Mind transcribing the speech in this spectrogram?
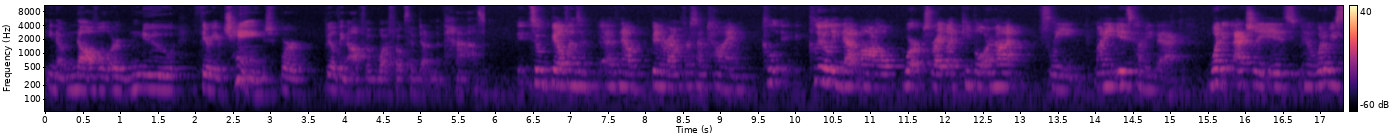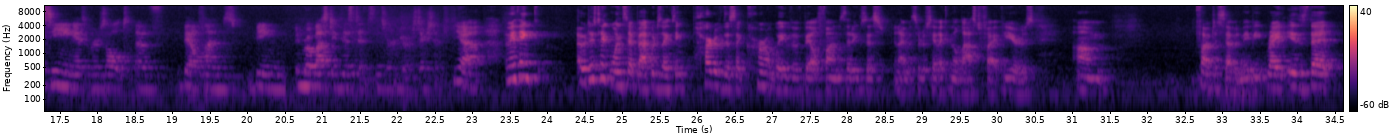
you know novel or new theory of change we're building off of what folks have done in the past So bail funds have, have now been around for some time. Cle- clearly, that model works, right? Like people are not fleeing; money is coming back. What actually is, you know, what are we seeing as a result of bail funds being in robust existence in certain jurisdictions? Yeah, I mean, I think I would just take one step back, which is I think part of this like current wave of bail funds that exist, and I would sort of say like in the last five years, um, five to seven maybe, right, is that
